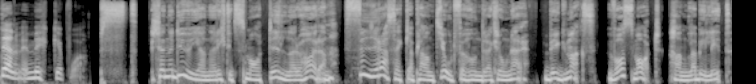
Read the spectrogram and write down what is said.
Den med mycket på. Känner du igen en riktigt smart deal när du hör den? Fyra säckar plantjord för 100 kronor. Byggmax. Var smart. Handla billigt.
